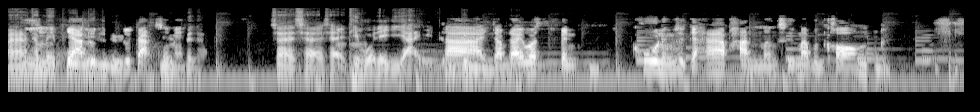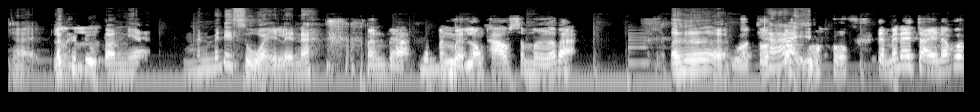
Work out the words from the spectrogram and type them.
มาก ถ้าไม่พูดยารู้นี่ลืมรู้จักใช่ไหมลืปแล้ว ใช่ใช่ใช่ที่หัวใหญ่ๆใช่ขึ้นๆจำได้ว่าเป็นคู่หนึ่งรู้สึกจะห้าพันมั้งซื้อมาบุญครองอืมใช่ แล้วคือดูตอนเนี้ย มันไม่ได้สวยเลยนะ มันแบบมันเหมือนรองเท้าเสมอแบบเออ หัวโตใช่ๆแต่ไม่แน่ใจนะว่า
